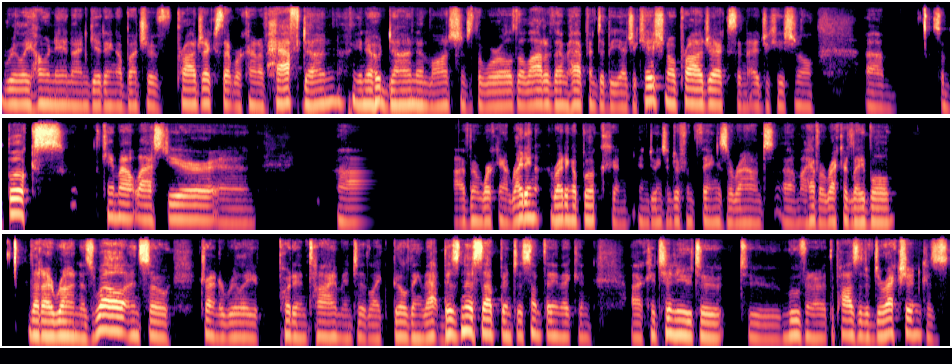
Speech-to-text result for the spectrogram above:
really hone in on getting a bunch of projects that were kind of half done, you know, done and launched into the world. A lot of them happened to be educational projects and educational, um, some books came out last year, and uh, I've been working on writing writing a book and, and doing some different things around. Um, I have a record label that I run as well. And so trying to really put in time into like building that business up into something that can uh, continue to to move in the positive direction because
